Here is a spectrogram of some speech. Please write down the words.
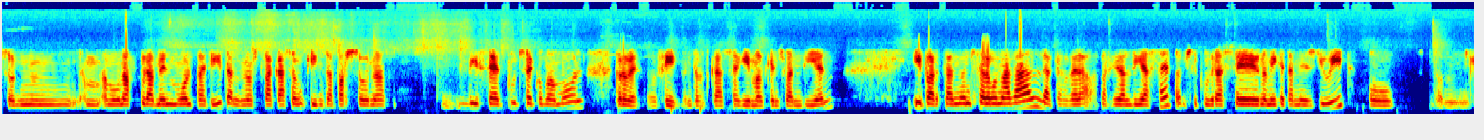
són amb, un aforament molt petit, en el nostre cas són 15 persones, 17 potser com a molt, però bé, en fi, en tot cas seguim el que ens van dient. I per tant, doncs, serà un Nadal de que a partir del dia 7 doncs, hi podrà ser una miqueta més lluït o doncs,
